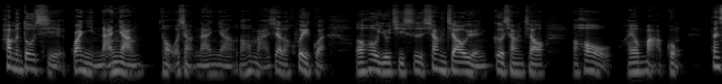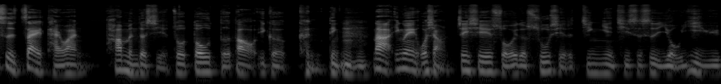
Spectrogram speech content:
他们都写关于南洋。哦，我想南洋，然后马来西亚的会馆，然后尤其是橡胶园、各橡胶，然后还有马贡，但是在台湾。他们的写作都得到一个肯定。嗯哼，那因为我想这些所谓的书写的经验，其实是有益于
